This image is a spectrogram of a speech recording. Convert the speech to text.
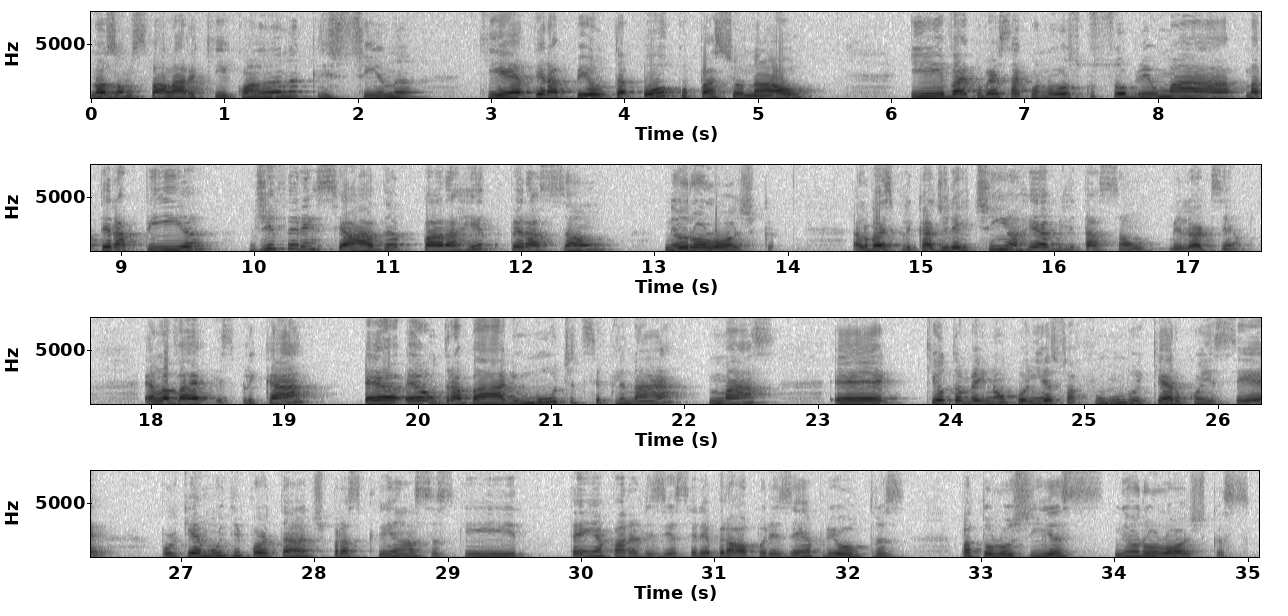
nós vamos falar aqui com a Ana Cristina, que é terapeuta ocupacional e vai conversar conosco sobre uma, uma terapia diferenciada para recuperação neurológica. Ela vai explicar direitinho a reabilitação, melhor dizendo. Ela vai explicar, é, é um trabalho multidisciplinar, mas é, que eu também não conheço a fundo e quero conhecer, porque é muito importante para as crianças que têm a paralisia cerebral, por exemplo, e outras patologias neurológicas.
